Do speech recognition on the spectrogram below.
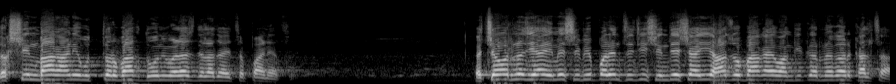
दक्षिण भाग आणि उत्तर भाग दोन वेळाच दिला जायचं पाण्याचं. याच्यावरनं या एम एस सी बी पर्यंत जी शिंदेशाही हा जो भाग आहे वांगीकर नगर खालचा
